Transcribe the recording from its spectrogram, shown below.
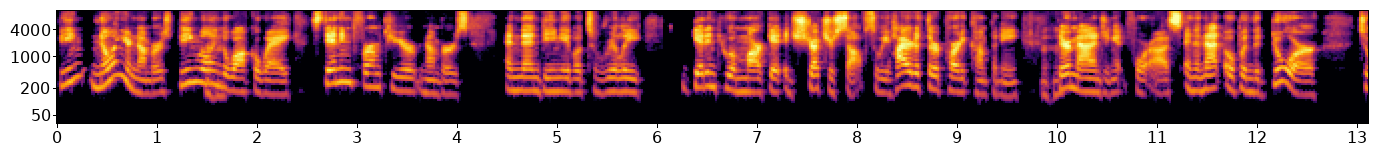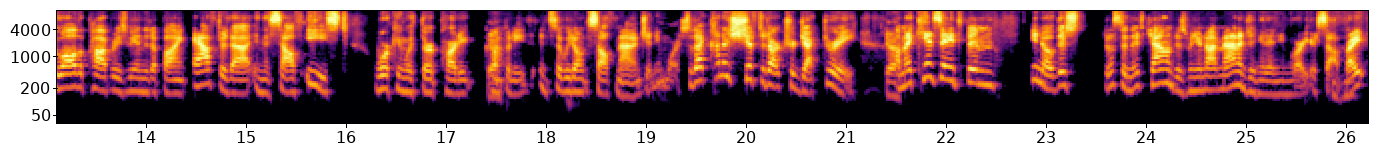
being knowing your numbers, being willing Mhm. to walk away, standing firm to your numbers, and then being able to really get into a market and stretch yourself. So we hired a third party company. Mhm. They're managing it for us. And then that opened the door to all the properties we ended up buying after that in the Southeast, working with third party Yeah. companies. And so we don't self manage anymore. So that kind of shifted our trajectory. Yeah. I mean, I can't say it's been, you know, there's, listen, there's challenges when you're not managing it anymore yourself, Mhm. right?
